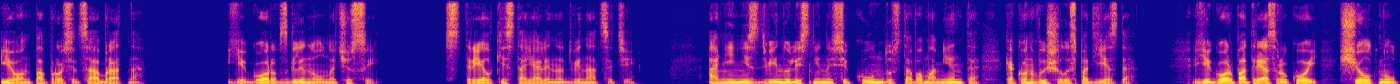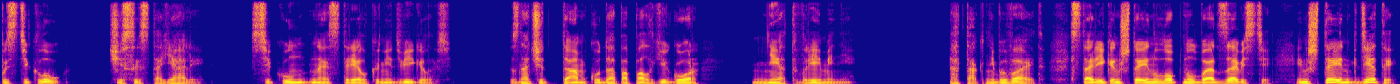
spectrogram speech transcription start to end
и он попросится обратно. Егор взглянул на часы. Стрелки стояли на двенадцати. Они не сдвинулись ни на секунду с того момента, как он вышел из подъезда. Егор потряс рукой, щелкнул по стеклу. Часы стояли. Секундная стрелка не двигалась. Значит, там, куда попал Егор, нет времени. А так не бывает. Старик Эйнштейн лопнул бы от зависти. «Эйнштейн, где ты?»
